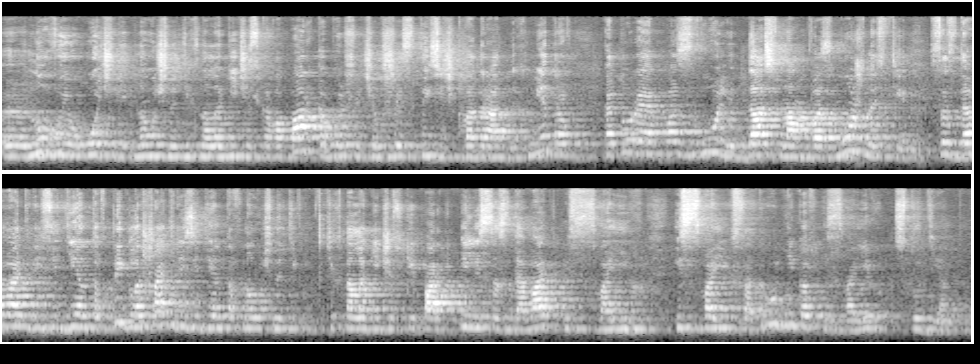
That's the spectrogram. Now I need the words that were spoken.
э, новую очередь научно-технологического парка, больше чем 6 тысяч квадратных метров, которая позволит, даст нам возможности создавать резидентов, приглашать резидентов в научно-технологический парк или создавать из своих, из своих сотрудников, из своих студентов.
